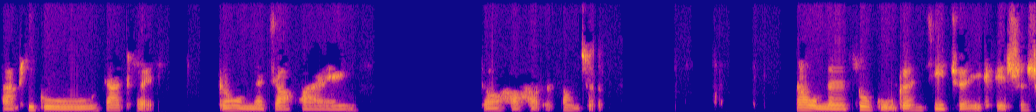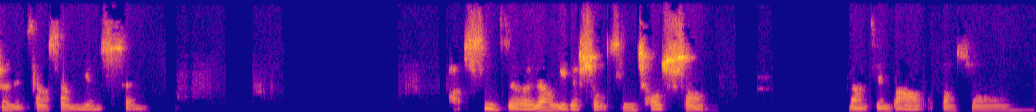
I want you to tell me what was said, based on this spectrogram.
把屁股、大腿跟我们的脚踝都好好的放着。那我们的坐骨跟脊椎也可以顺顺的向上延伸。好，试着让你的手心朝上，让肩膀放松。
